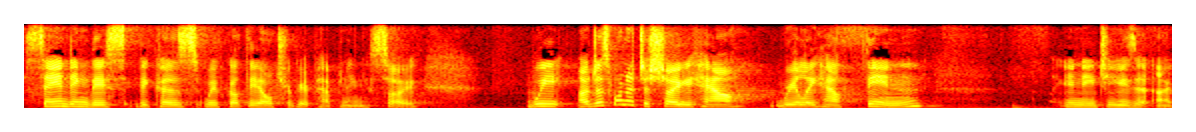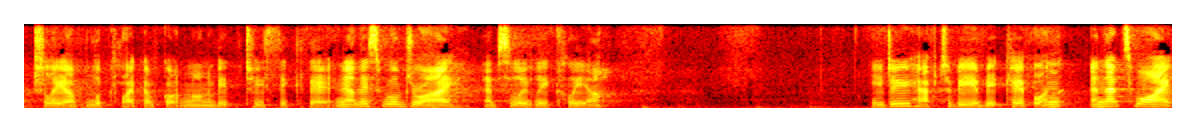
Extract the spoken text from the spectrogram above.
sanding this because we've got the ultra grip happening. So we, I just wanted to show you how, really how thin you need to use it. Actually, I've looked like I've gotten on a bit too thick there. Now this will dry absolutely clear. You do have to be a bit careful, and, and that's why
